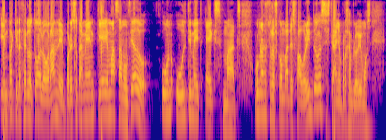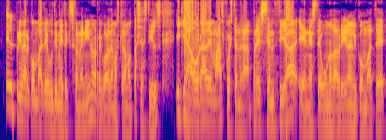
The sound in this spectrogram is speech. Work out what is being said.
Impact quiere hacerlo todo a lo grande, por eso también, ¿qué más ha anunciado? Un Ultimate X Match. Uno de nuestros combates favoritos. Este año, por ejemplo, vimos el primer combate Ultimate X femenino. Recordemos que ganó Tasha Steels. Y que ahora, además, pues tendrá presencia en este 1 de abril en el combate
